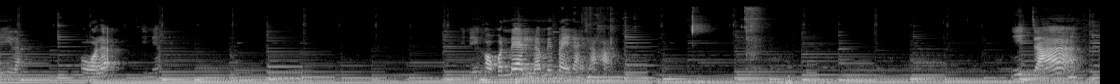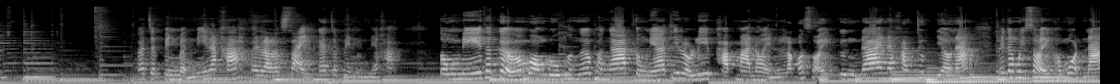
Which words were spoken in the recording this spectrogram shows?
นี่แหละพอแล้ว นี้เขาก็แน่นแล้วไม่ไปไหนแล้วค่ะ นี่จ้า ก็จะเป็นแบบนี้นะคะ เวลาเราใส่ก็จะเป็นแบบนี้ค่ะ ตรงนี้ถ้าเกิดว่ามองดูพะเงือพะงาบตรงนี้ที่เรารีบพับมาหน่อยเราก็สอยกึ่งได้นะคะ จุดเดียวนะ ไม่ต้องไปสอยเขาหมดนะ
